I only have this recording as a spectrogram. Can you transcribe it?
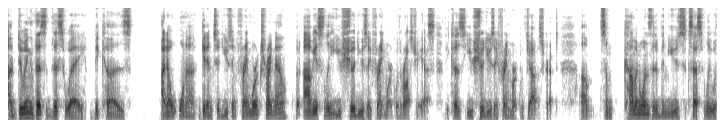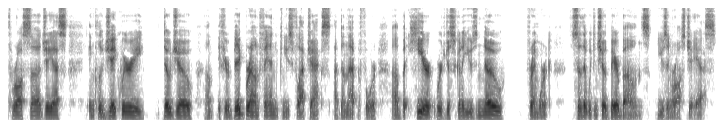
I'm doing this this way because I don't want to get into using frameworks right now, but obviously you should use a framework with ROS.js because you should use a framework with JavaScript. Um, some common ones that have been used successfully with ROS.js uh, include jQuery, Dojo. Um, if you're a big Brown fan, you can use Flapjax. I've done that before. Uh, but here, we're just going to use no framework so that we can show bare bones using ROS.js.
